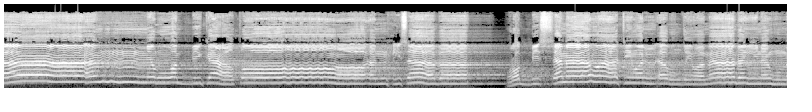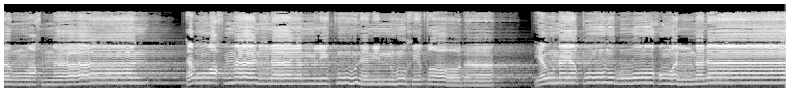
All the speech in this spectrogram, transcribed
ربك عطاء حسابا. رب السماوات والأرض وما بينهما الرحمن. الرحمن لا يملكون منه خطابا. يوم يقوم الروح والملائكة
